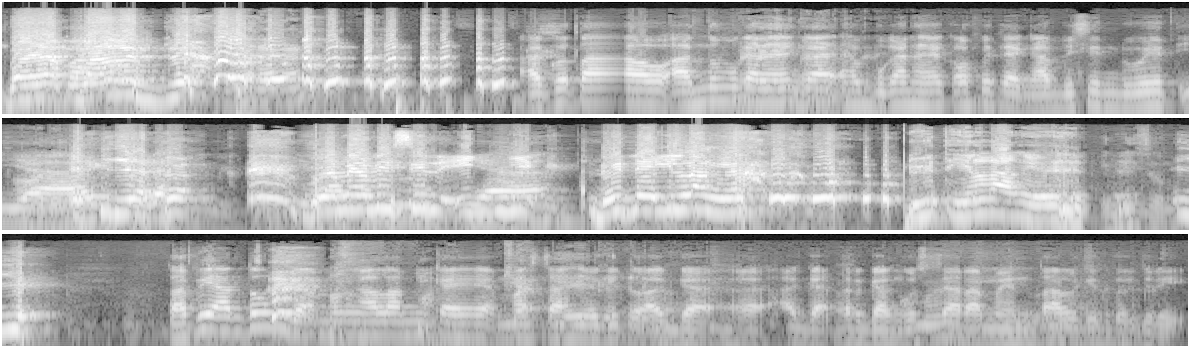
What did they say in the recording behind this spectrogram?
Banyak banget. Aku tahu antum bukan hanya bukan hanya covid ya ngabisin duit iya. gitu Iya. ya. Bukan ngabisin Iya. duitnya hilang ya. Duit hilang ya. Iya. Tapi antum nggak mengalami kayak Mas Cahyo gitu agak eh, agak terganggu secara mental gitu jadi.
